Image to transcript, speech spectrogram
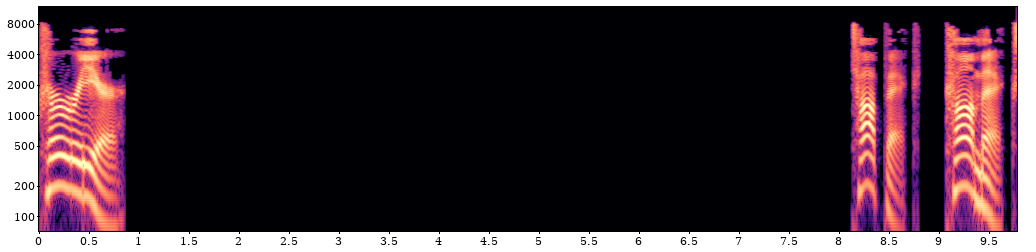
Career Topic: Comics.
